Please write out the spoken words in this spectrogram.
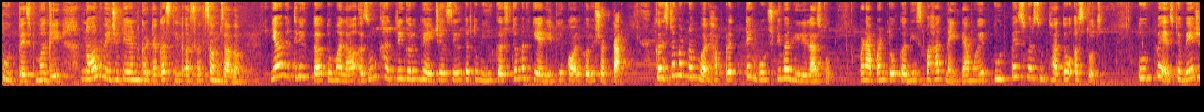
टूथपेस्टमध्ये नॉन व्हेजिटेरियन घटक असतील असं समजावं. या व्यतिरिक्त तुम्हाला अजून खात्री करून घ्यायची असेल तर तुम्ही कस्टमर केअर येथे कॉल करू शकता. कस्टमर नंबर हा प्रत्येक गोष्टीवर लिहिलेला असतो पण आपण तो कधीच पाहत नाही त्यामुळे टूथपेस्टवर सुद्धा तो असतोच. टूथपेस्ट व्हेज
